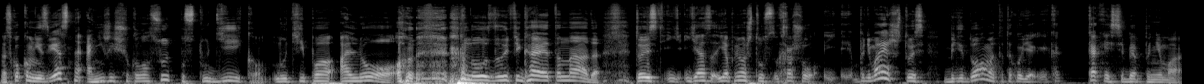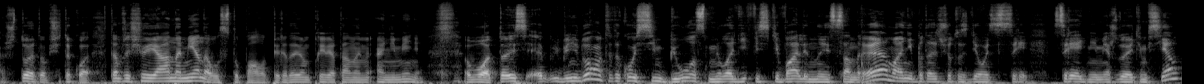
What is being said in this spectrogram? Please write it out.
Насколько мне известно, они же еще голосуют по студийкам. Ну, типа, алло, ну, нафига это надо? То есть, я, я понимаю, что... Хорошо, понимаешь, то есть, Бенедорм это такой... Как, как я себя понимаю? Что это вообще такое? Там же еще и Анна Мена выступала. Передаем привет Анне, Анне Мене. Вот, то есть, Бенедорм это такой симбиоз мелодий фестиваля на Сан. Они пытаются что-то сделать сре- среднее между этим всем.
